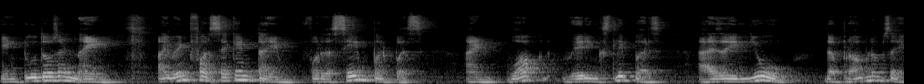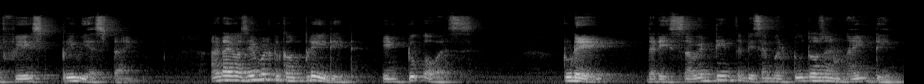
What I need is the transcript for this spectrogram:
In 2009, I went for second time for the same purpose and walked wearing slippers as I knew the problems I faced previous time and I was able to complete it in 2 hours. Today, that is 17th December 2019,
